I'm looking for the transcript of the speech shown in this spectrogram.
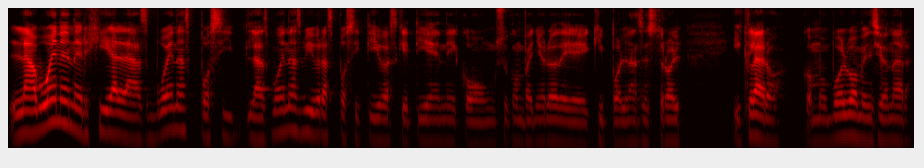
la buena energía, las buenas, las buenas vibras positivas que tiene con su compañero de equipo Lance Stroll. Y claro, como vuelvo a mencionar,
